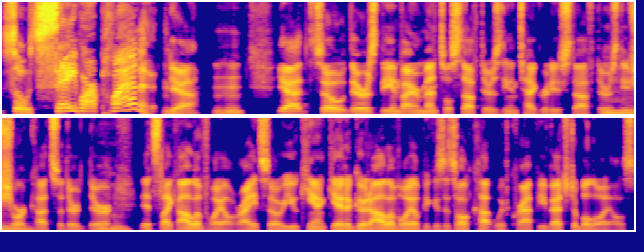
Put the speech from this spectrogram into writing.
So save our planet. Yeah. hmm Yeah. So there's the environmental stuff. There's the integrity stuff. There's these shortcuts. So they're, they're, it's like olive oil, right? So you can't get a good olive oil because it's all cut with crappy vegetable oils.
